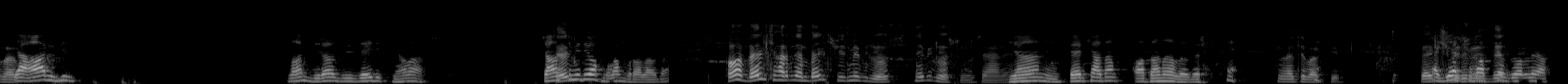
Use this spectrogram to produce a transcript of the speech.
Lan Ya abi biz Lan biraz yüzeydik ne var? Can Evet. simidi yok mu lan buralarda? baba belki harbiden belki yüzme biliyoruz. Ne biliyorsunuz yani? Yani belki adam Adanalıdır. Hadi bakayım. Ya Belki gel şu birimiz kapıya de zorlayak.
